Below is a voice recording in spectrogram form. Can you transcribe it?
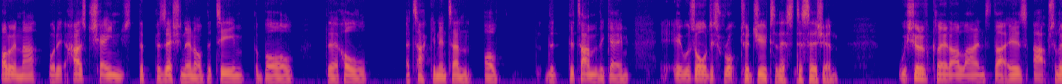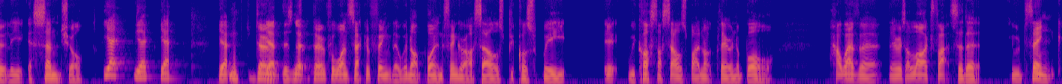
following that, but it has changed the positioning of the team, the ball, the whole attacking intent of the, the time of the game. It was all disrupted due to this decision we should have cleared our lines. That is absolutely essential. Yeah, yeah, yeah, yeah. Mm. Don't yeah, there's no... don't for one second think that we're not pointing the finger at ourselves because we it, we cost ourselves by not clearing the ball. However, there is a large factor that you would think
